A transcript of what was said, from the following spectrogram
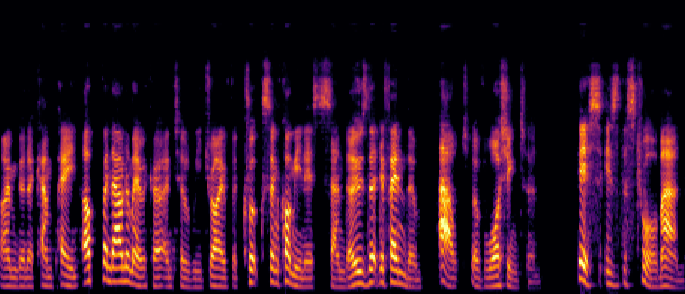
I'm going to campaign up and down America until we drive the crooks and communists and those that defend them out of Washington. This is the straw man.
